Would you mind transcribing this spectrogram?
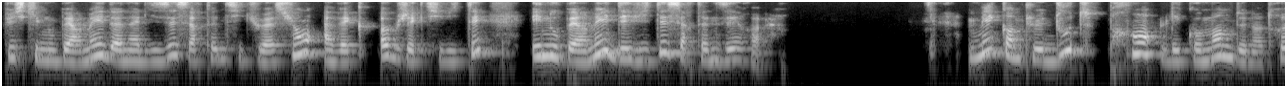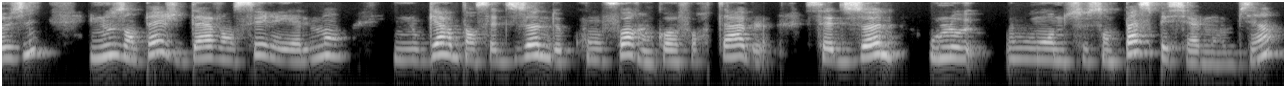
puisqu'il nous permet d'analyser certaines situations avec objectivité et nous permet d'éviter certaines erreurs. Mais quand le doute prend les commandes de notre vie, il nous empêche d'avancer réellement. Il nous garde dans cette zone de confort inconfortable, cette zone où, on ne se sent pas spécialement bien,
